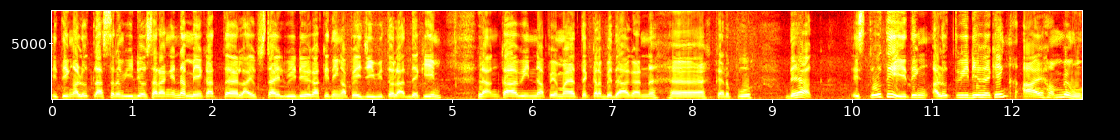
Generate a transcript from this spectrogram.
ඉතින් අලුත් ලස්සන වීඩියෝ සරන් එන්න මේකත් ලයිෆ් ස්ටයිල් වීඩියෝ එකක්. ඉතින් අපේ ජීවිතවල අත්දැකීම් ලංකාවේ ඉන්න අපේම අයත් එක්කලා බෙදාගන්න කරපු දෙයක්. ස්තුතියි. ඉතින් අලුත් වීඩියෝ එකකින් ආය හම්බෙමු.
